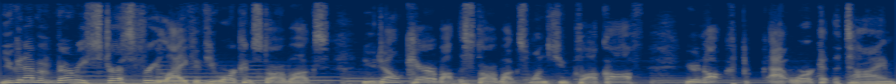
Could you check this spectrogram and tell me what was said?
You can have a very stress free life if you work in Starbucks. You don't care about the Starbucks once you clock off. You're not at work at the time.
